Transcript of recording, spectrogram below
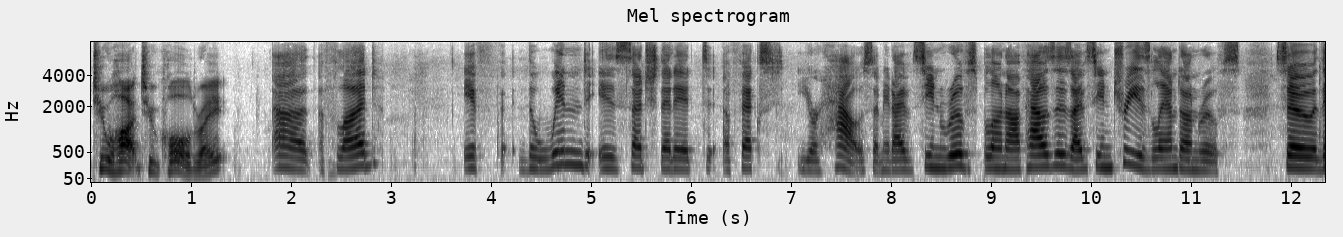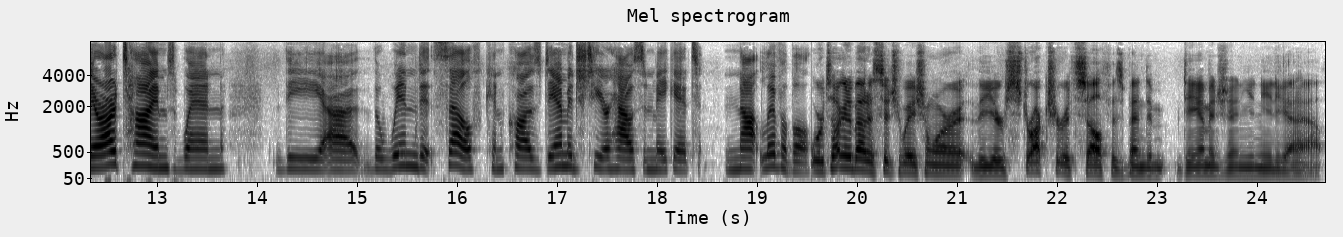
too hot, too cold, right? Uh, a flood. If the wind is such that it affects your house, I mean, I've seen roofs blown off houses, I've seen trees land on roofs. So there are times when the uh, the wind itself can cause damage to your house and make it not livable. We're talking about a situation where the your structure itself has been dam- damaged and you need to get out,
